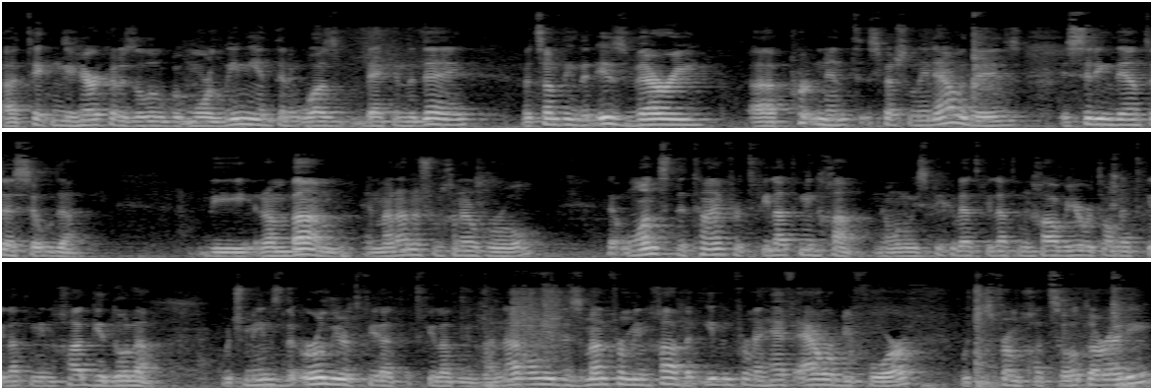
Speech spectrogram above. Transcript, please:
Uh, taking a haircut is a little bit more lenient than it was back in the day, but something that is very uh, pertinent, especially nowadays, is sitting down to a Seudah. The Rambam and Marana Shulchan Aruch rule that once the time for Tfilat Mincha, now when we speak about Tfilat Mincha over here, we're talking about Tfilat Mincha Gedola, which means the earlier Tfilat, tfilat Mincha. Not only the Zman for Mincha, but even from a half hour before, which is from Chatzot already,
